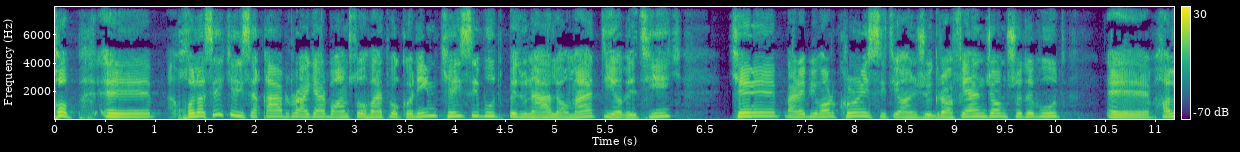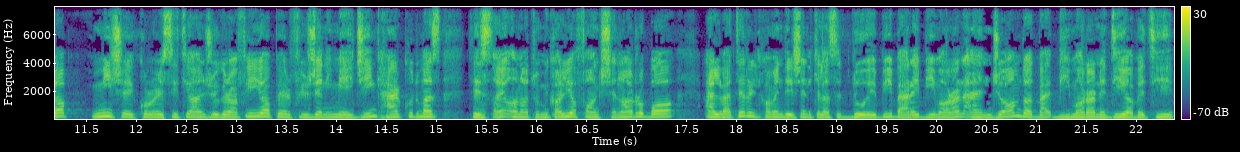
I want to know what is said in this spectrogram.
خب خلاصه case قبل رو اگر با هم صحبت بکنیم case ی بود بدون علامت diabetic که برای بیمار coronary CT angiography انجام شده بود؟ حالا میشه coronary CT angiography یا perfusion imaging هر کدوم از تست های anatomical یا functional رو با البته recommendation class 2B برای بیماران انجام داد بیماران دیابتی.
